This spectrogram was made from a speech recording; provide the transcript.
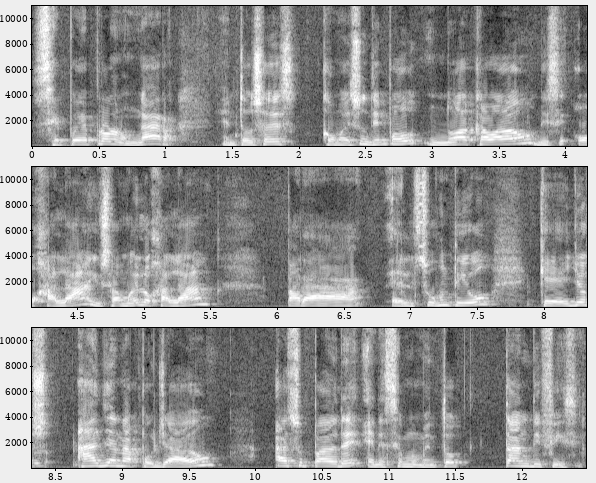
se puede prolongar. Entonces, como es un tiempo no acabado, dice ojalá, y usamos el ojalá para el subjuntivo, que ellos hayan apoyado a su padre en ese momento tan difícil.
